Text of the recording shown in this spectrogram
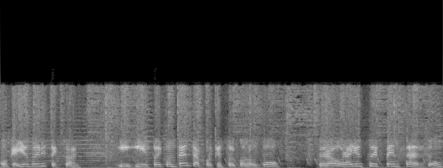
ok, yo soy bisexual y, y estoy contenta porque estoy con los dos. Pero ahora yo estoy pensando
